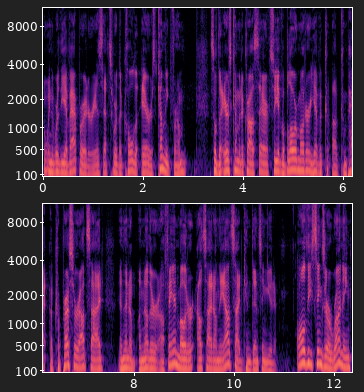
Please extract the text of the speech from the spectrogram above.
when where the evaporator is. That's where the cold air is coming from. So the air's coming across there. So you have a blower motor, you have a, a, compa- a compressor outside, and then a, another uh fan motor outside on the outside condensing unit. All these things are running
